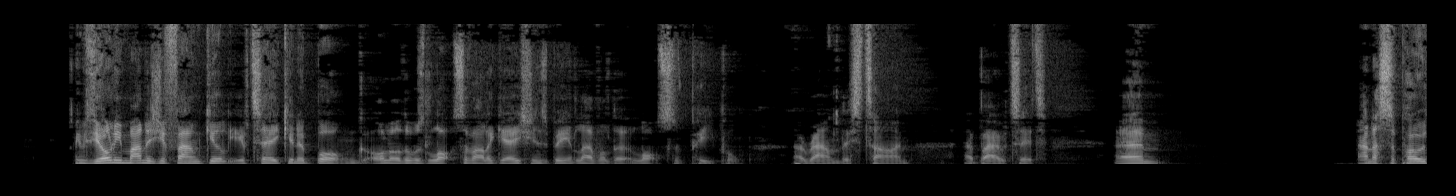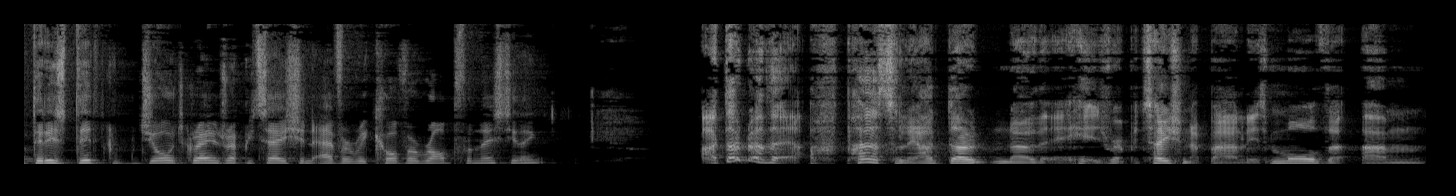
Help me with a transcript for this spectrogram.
he was the only manager found guilty of taking a bung, although there was lots of allegations being levelled at lots of people around this time about it. Um, and I suppose did his did George Graham's reputation ever recover, Rob, from this? Do you think? I don't know that personally. I don't know that it hit his reputation that badly. It's more that um,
